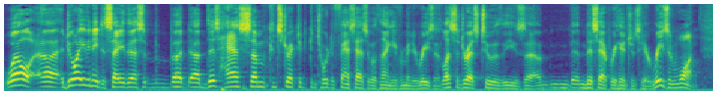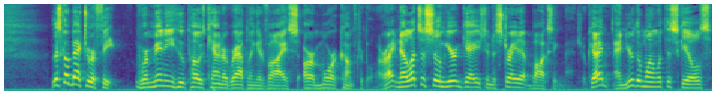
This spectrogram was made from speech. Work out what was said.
Well, uh, do I even need to say this? But uh, this has some constricted, contorted, fantastical thinking for many reasons. Let's address two of these uh, misapprehensions here. Reason one let's go back to her feet, where many who pose counter grappling advice are more comfortable. All right, now let's assume you're engaged in a straight up boxing match, okay? And you're the one with the skills,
